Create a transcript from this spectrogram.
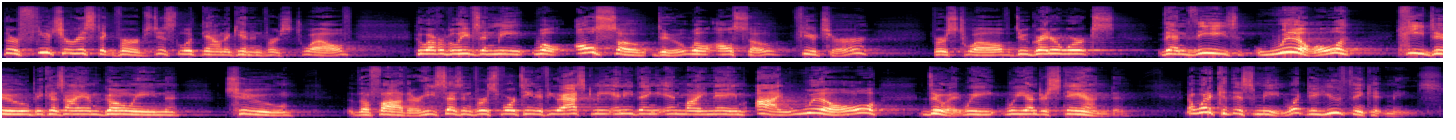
They're futuristic verbs. Just look down again in verse 12. Whoever believes in me will also do, will also, future. Verse 12, do greater works than these will he do because I am going to the Father. He says in verse 14, if you ask me anything in my name, I will do it. We, we understand. Now, what could this mean? What do you think it means?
